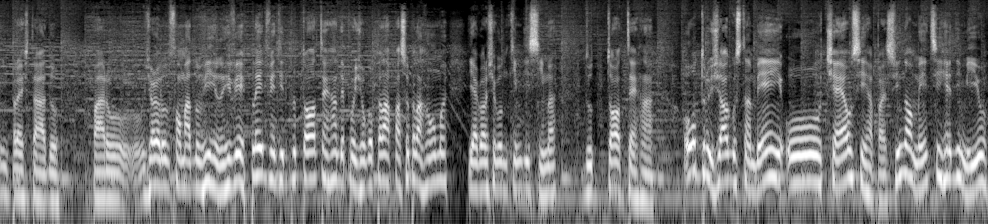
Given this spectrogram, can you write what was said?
emprestado para o, o jogador formado no River Plate, vendido pro Tottenham, depois jogou pela, passou pela Roma e agora chegou no time de cima do Tottenham. Outros jogos também, o Chelsea, rapaz, finalmente se redimiu.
